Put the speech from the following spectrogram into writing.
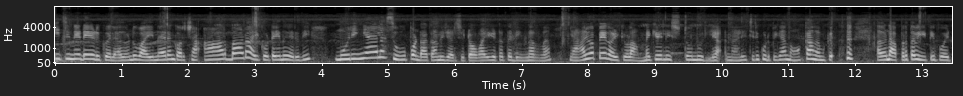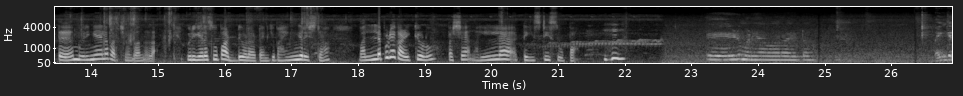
ഈറ്റിനിടെ എടുക്കുമല്ലോ അതുകൊണ്ട് വൈകുന്നേരം കുറച്ച് ആർഭാടം ആയിക്കോട്ടെ എന്ന് കരുതി മുരിങ്ങാല സൂപ്പ് ഉണ്ടാക്കാന്ന് വിചാരിച്ചിട്ടോ വൈകിട്ടത്തെ ഡിന്നറിന് ഞാനും അപ്പേ കഴിക്കുള്ളൂ. അമ്മയ്ക്ക് വലിയ ഇഷ്ടമൊന്നും ഇല്ല എന്നാലും ഇച്ചിരി കുടിപ്പിക്കാൻ നോക്കാം നമുക്ക്. അതുകൊണ്ട് അപ്പുറത്തെ വീട്ടിൽ പോയിട്ട് മുരിങ്ങയില പറിച്ചുകൊണ്ട് വന്നതാണ് മുരിങ്ങയില സൂപ്പ് അടിപൊളി കേട്ടോ എനിക്ക് ഭയങ്കര ഇഷ്ടമാണ് വല്ലപ്പോഴേ കഴിക്കുള്ളൂ പക്ഷെ നല്ല ടേസ്റ്റി സൂപ്പാണ് ഏഴ് മണിയാവാറായിട്ടോ? ഭയങ്കര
